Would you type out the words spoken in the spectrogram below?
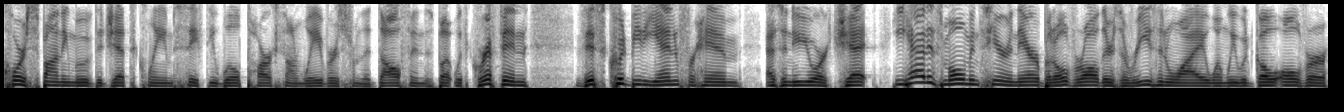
Corresponding move, the Jets claim safety Will Parks on waivers from the Dolphins. But with Griffin, this could be the end for him as a New York Jet. He had his moments here and there, but overall, there's a reason why when we would go over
